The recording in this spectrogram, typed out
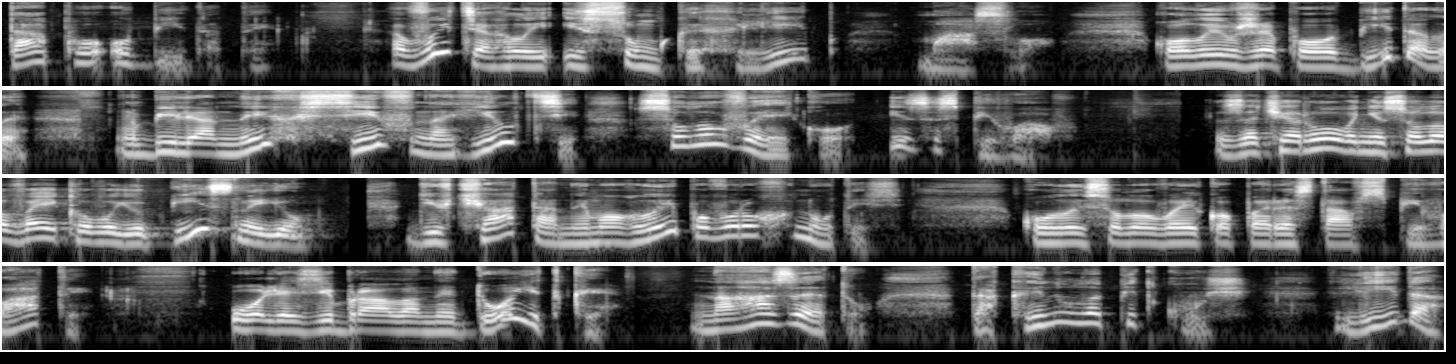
та пообідати. Витягли із сумки хліб, масло. Коли вже пообідали, біля них сів на гілці соловейко і заспівав. Зачаровані соловейковою піснею. Дівчата не могли поворухнутись. Коли Соловейко перестав співати, Оля зібрала недоїдки на газету та кинула під кущ. Ліда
